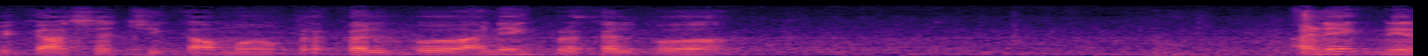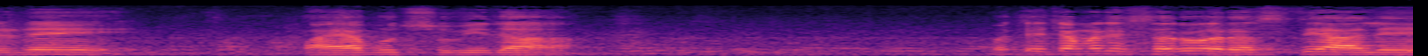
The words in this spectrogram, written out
विकासाची कामं प्रकल्प अनेक प्रकल्प अनेक निर्णय पायाभूत सुविधा मग त्याच्यामध्ये सर्व रस्ते आले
